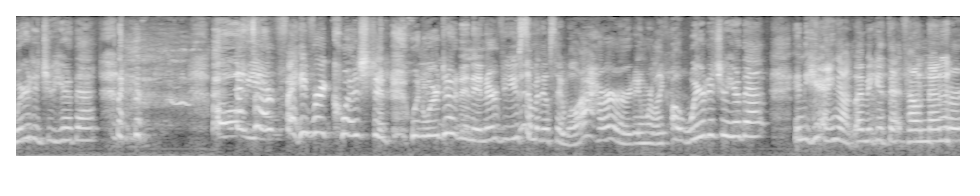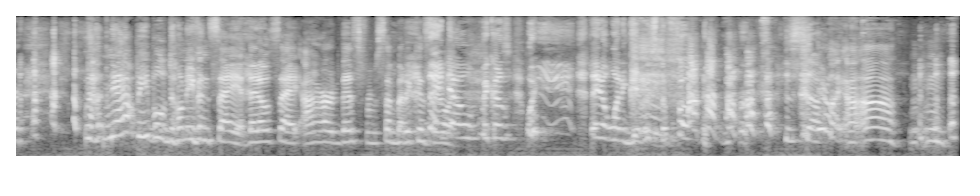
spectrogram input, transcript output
Where did you hear that? oh It's our favorite question. When we're doing an interview, somebody will say, Well, I heard. And we're like, Oh, where did you hear that? And here, hang on, let me get that phone number. now people don't even say it. They don't say, I heard this from somebody because they they're like, don't because we, they don't want to give us the phone number. So they're like, uh uh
